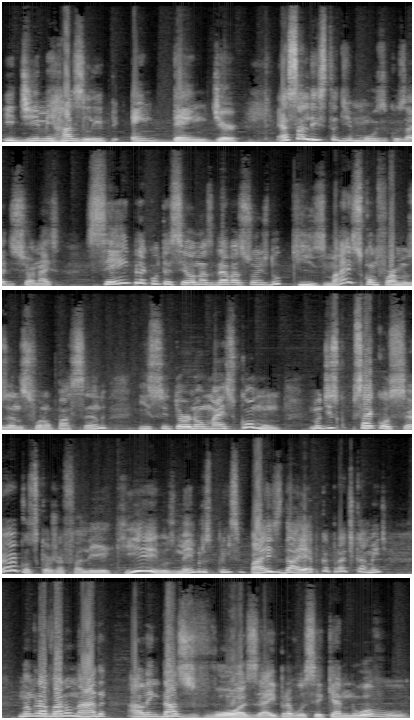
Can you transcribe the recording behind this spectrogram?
e Jimmy Haslip em Danger. Essa lista de músicos adicionais sempre aconteceu nas gravações do Kiss, mas conforme os anos foram passando, isso se tornou mais comum. No disco Psycho Circus, que eu já falei aqui, os membros principais da época praticamente não gravaram nada além das vozes. Aí para você que é novo,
